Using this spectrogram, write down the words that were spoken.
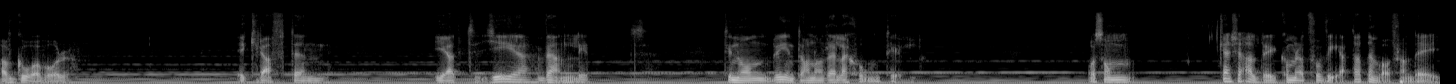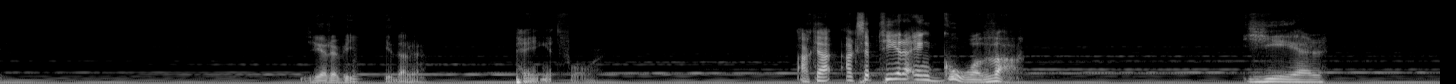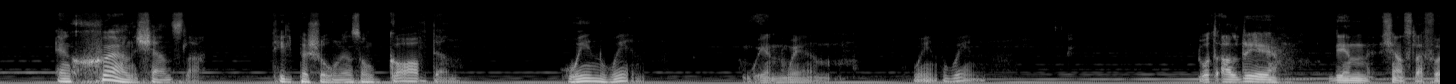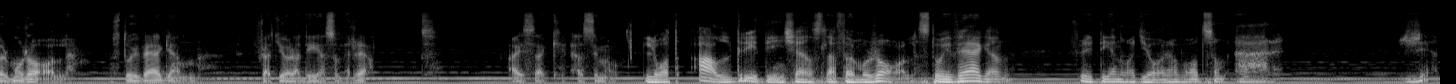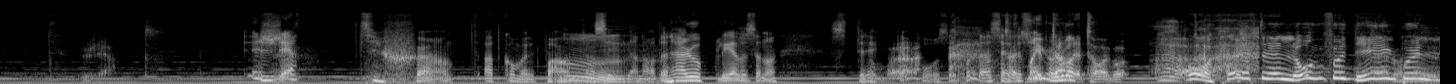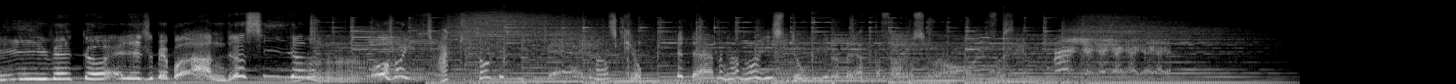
av gåvor är kraften i att ge vänligt till någon du inte har någon relation till. Och som kanske aldrig kommer att få veta att den var från dig. Ge det vidare. Paying it. Att acceptera en gåva ger en skön känsla till personen som gav den. Win-win. Win-win. Win-win. Låt aldrig din känsla för moral stå i vägen för att göra det som är rätt. Isaac Asimov. Låt aldrig din känsla för moral stå i vägen för idén om att göra vad som är rätt. Rätt. Rätt skönt att komma ut på andra mm. sidan av den här upplevelsen och sträcka på sig på det där sättet. Ta ett djupt andetag och Vaknar efter en lång fundering på livet och det som är på andra sidan. Och har Jack tagit iväg hans kropp är där men han har historier att berätta för oss. Ja, vi får se. Aj, aj, aj, aj.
